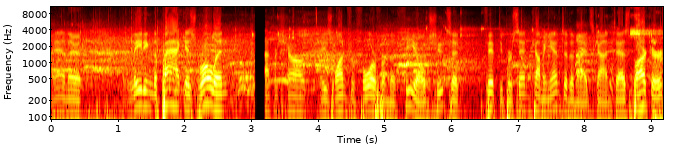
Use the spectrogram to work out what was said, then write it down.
And they're leading the pack is Roland. He's one for four from the field. Shoots at 50% coming into tonight's contest. Parker,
